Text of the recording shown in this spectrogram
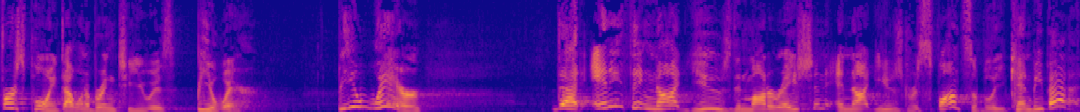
first point I want to bring to you is be aware. Be aware that anything not used in moderation and not used responsibly can be bad.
